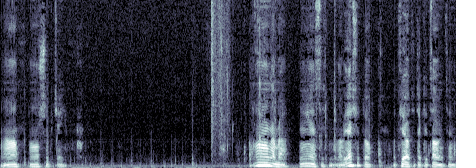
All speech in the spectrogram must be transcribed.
A, no szybciej. No dobra, nie jesteśmy. Ja się to otwiera to takie całe ten.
